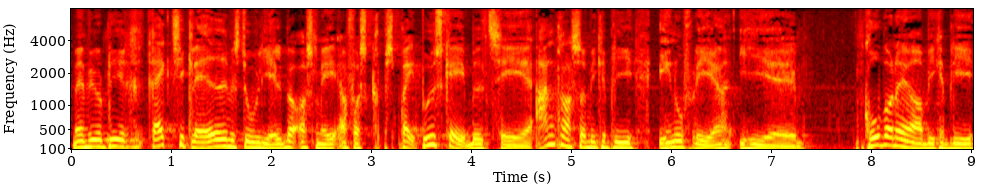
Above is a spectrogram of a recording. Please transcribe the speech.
men vi vil blive rigtig glade, hvis du vil hjælpe os med at få spredt budskabet til andre, så vi kan blive endnu flere i øh, grupperne, og vi kan blive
